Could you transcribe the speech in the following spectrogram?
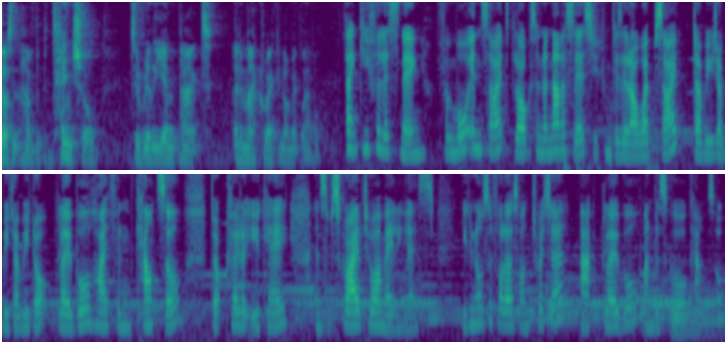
doesn't have the potential to really impact at a macroeconomic level. Thank you for listening. For more insights, blogs, and analysis, you can visit our website www.global-counsel.co.uk and subscribe to our mailing list. You can also follow us on Twitter at global underscore council.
